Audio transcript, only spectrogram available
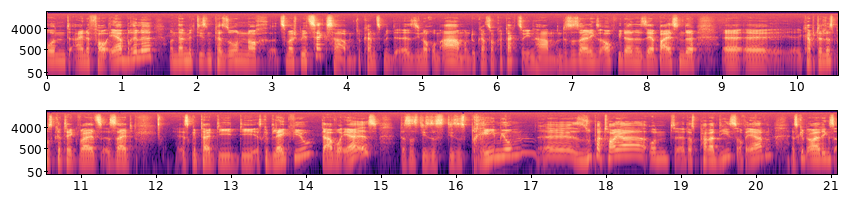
und eine VR-Brille und dann mit diesen Personen noch zum Beispiel Sex haben. Du kannst mit, äh, sie noch umarmen und du kannst noch Kontakt zu ihnen haben. Und das ist allerdings auch wieder eine sehr beißende äh, äh, Kapitalismuskritik, weil es seit es gibt halt die, die, es gibt Lakeview, da wo er ist. Das ist dieses, dieses Premium, äh, super teuer und äh, das Paradies auf Erden. Es gibt allerdings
